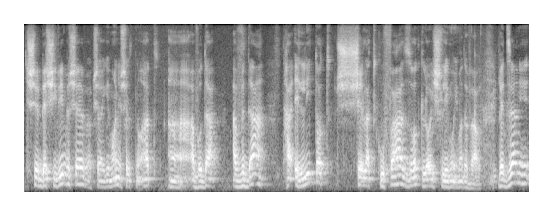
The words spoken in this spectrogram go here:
שב-77, כשההגמוניה של תנועת העבודה עבדה, האליטות של התקופה הזאת לא השלימו עם הדבר. ואת זה אני...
